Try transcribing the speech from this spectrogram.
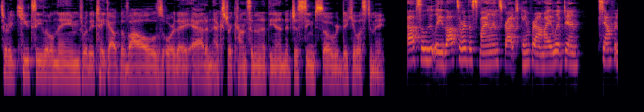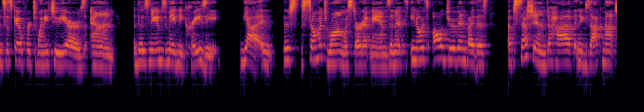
sort of cutesy little names where they take out the vowels or they add an extra consonant at the end. It just seems so ridiculous to me. Absolutely. That's where the Smiling Scratch came from. I lived in San Francisco for 22 years and those names made me crazy. Yeah. And there's so much wrong with startup names. And it's, you know, it's all driven by this obsession to have an exact match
